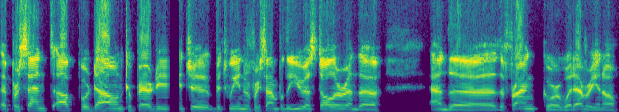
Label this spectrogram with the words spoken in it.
a percent up or down compared to each, uh, between, for example, the U.S. dollar and the and the the franc or whatever, you know.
